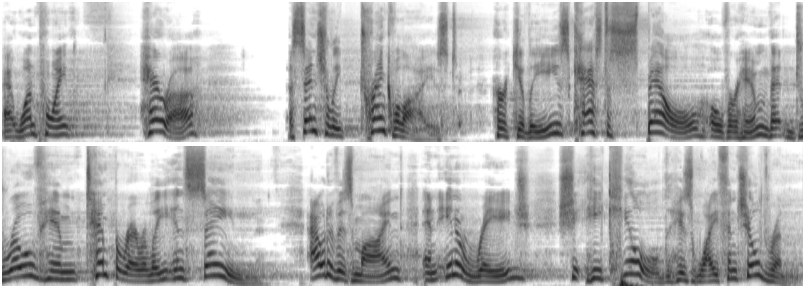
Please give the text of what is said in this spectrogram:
At one point, Hera essentially tranquilized Hercules, cast a spell over him that drove him temporarily insane. Out of his mind and in a rage, she, he killed his wife and children.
